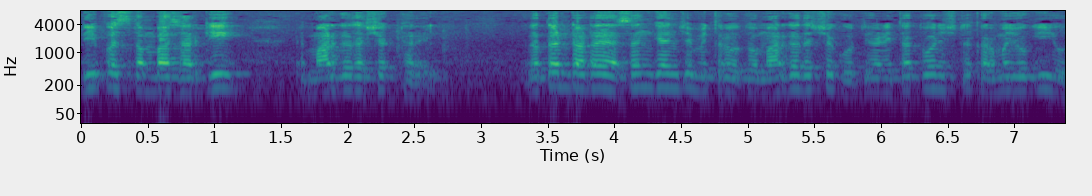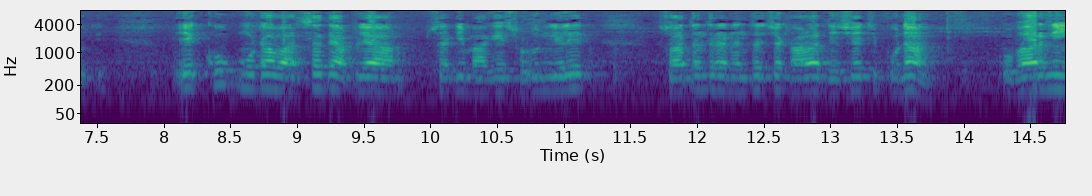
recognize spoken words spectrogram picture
दीपस्तंभासारखी मार्गदर्शक ठरेल. रतन टाटा हे असंख्यांचे मित्र होते मार्गदर्शक होते आणि तत्वनिष्ठ कर्मयोगीही होते. एक खूप मोठा वारसा ते आपल्यासाठी मागे सोडून गेलेत. स्वातंत्र्यानंतरच्या काळात देशाची पुन्हा उभारणी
